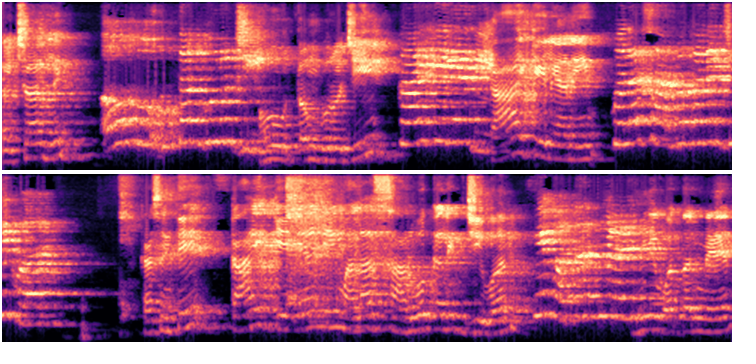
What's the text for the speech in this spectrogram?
विचारले हो उत्तम गुरुजी काय केल्याने काय सांगते? काय केल्याने मला सार्वकालिक जीवन? हे वतन मिळेल.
